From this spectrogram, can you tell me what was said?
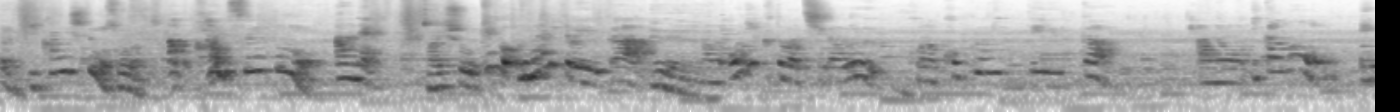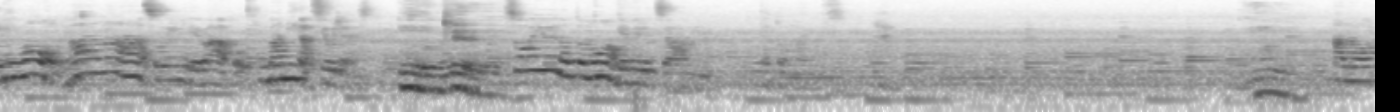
やっぱりイカにしてもそうなんですけど、あ海鮮とのあのね、結構うまみというか、えあのお肉とは違うこのコクみっていうか、あのイカもエビもまあまあそういう意味ではこう旨味が強いじゃないですか。えうん、ええそういうのともゲベルツは合うんだと思います。うん。あの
